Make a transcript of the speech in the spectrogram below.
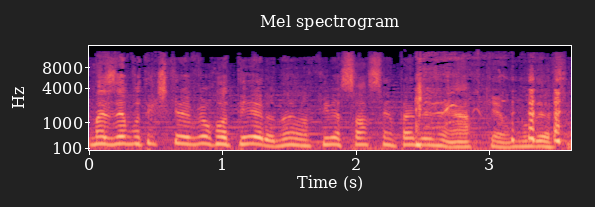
mas eu vou ter que escrever o roteiro. Não, eu queria só sentar e desenhar, porque o mundo é assim.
